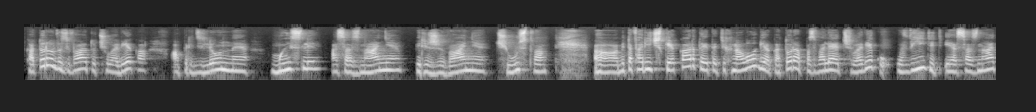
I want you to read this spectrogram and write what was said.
которые вызывают у человека определенные мысли, осознание, переживания, чувства. А, метафорические карты – это технология, которая позволяет человеку увидеть и осознать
